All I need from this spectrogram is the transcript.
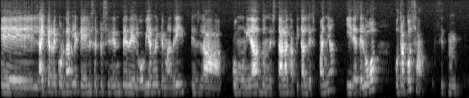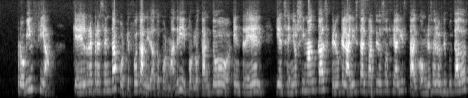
eh, hay que recordarle que él es el presidente del gobierno y que Madrid es la comunidad donde está la capital de España. Y desde luego, otra cosa, provincia que él representa porque fue candidato por Madrid. Por lo tanto, entre él y el señor Simancas, creo que la lista del Partido Socialista al Congreso de los Diputados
